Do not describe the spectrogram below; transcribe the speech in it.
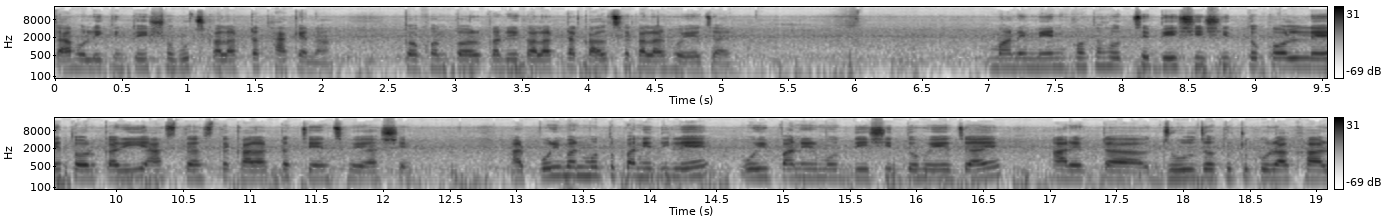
তাহলে কিন্তু এই সবুজ কালারটা থাকে না। তখন তরকারির কালারটা কালচে কালার হয়ে যায়। মানে মেন কথা হচ্ছে বেশি সিদ্ধ করলে তরকারি আস্তে আস্তে কালারটা চেঞ্জ হয়ে আসে। আর পরিমাণ মতো পানি দিলে ওই পানির মধ্যেই সিদ্ধ হয়ে যায়। আর একটা ঝোল যতটুকু রাখার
